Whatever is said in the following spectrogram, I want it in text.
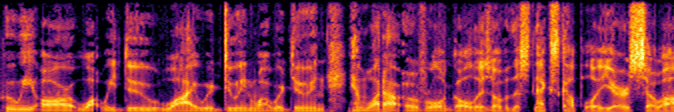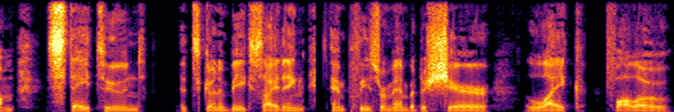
who we are, what we do, why we're doing what we're doing, and what our overall goal is over this next couple of years. So um, stay tuned. It's going to be exciting. And please remember to share, like, follow,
